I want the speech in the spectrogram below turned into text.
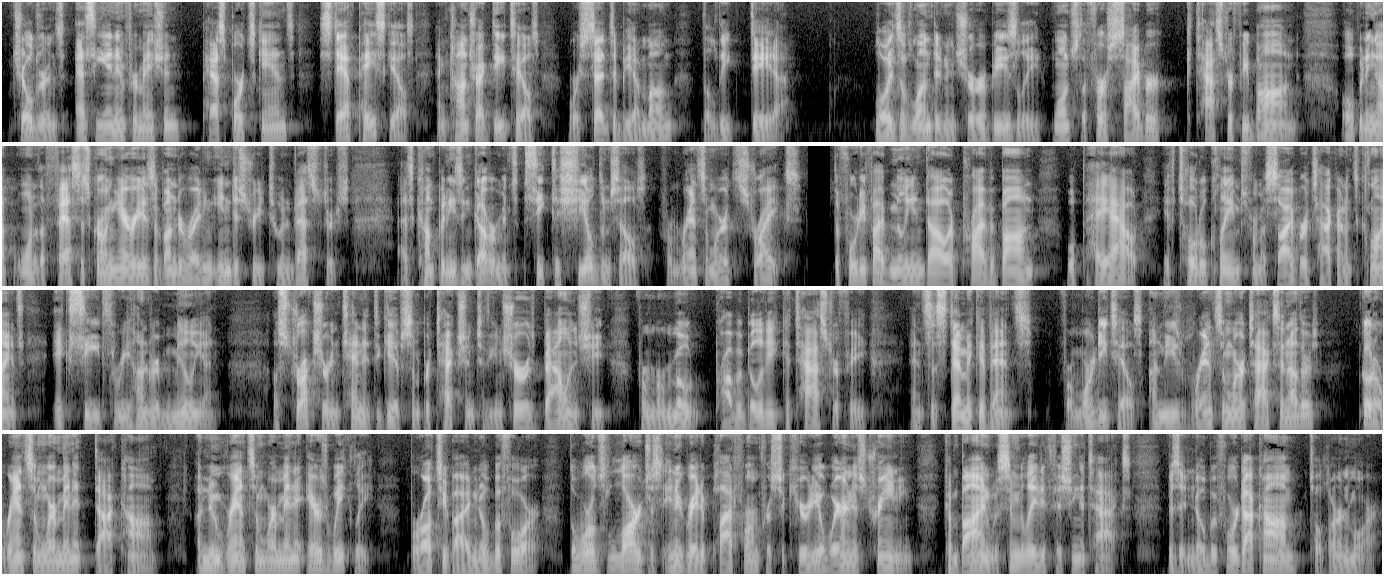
Children's SEN information, passport scans, staff pay scales, and contract details were said to be among the leaked data. Lloyds of London insurer Beazley launched the first cyber catastrophe bond, opening up one of the fastest growing areas of underwriting industry to investors as companies and governments seek to shield themselves from ransomware strikes. The $45 million private bond will pay out if total claims from a cyber attack on its clients exceed 300 million, a structure intended to give some protection to the insurer's balance sheet from remote probability catastrophe and systemic events. For more details on these ransomware attacks and others, go to ransomwareminute.com. A new Ransomware Minute airs weekly, brought to you by KnowBe4, the world's largest integrated platform for security awareness training combined with simulated phishing attacks. Visit knowbe4.com to learn more.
